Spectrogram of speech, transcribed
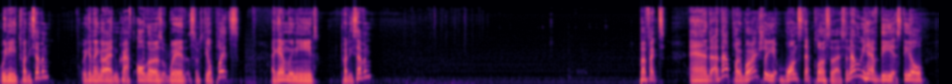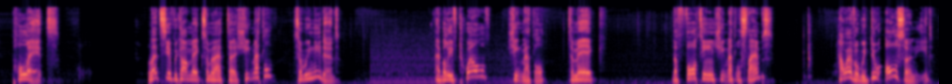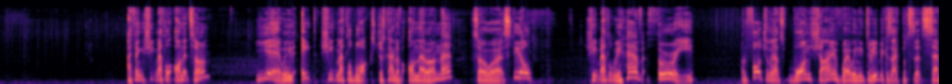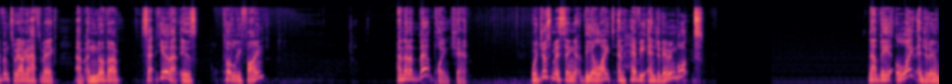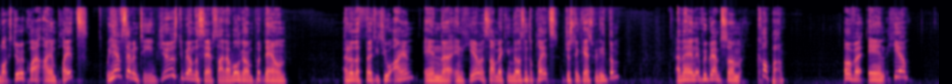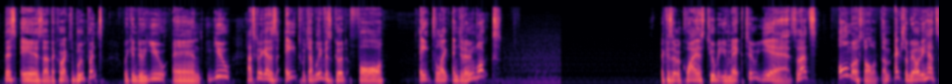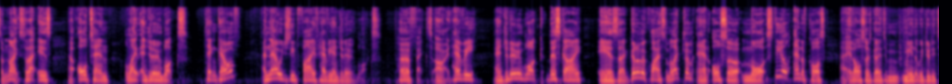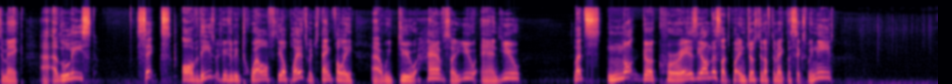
We need 27. We can then go ahead and craft all those with some steel plates. Again, we need 27. Perfect. And at that point, we're actually one step closer there. So now that we have the steel plates, let's see if we can't make some of that uh, sheet metal. So we needed, I believe, 12 sheet metal to make the 14 sheet metal slabs. However, we do also need, I think, sheet metal on its own. Yeah, we need eight sheet metal blocks just kind of on their own there. So uh, steel, sheet metal, we have three. Unfortunately, that's one shy of where we need to be because that puts us at seven. So we are going to have to make um, another set here. That is totally fine. And then at that point, chat, we're just missing the light and heavy engineering blocks. Now, the light engineering blocks do require iron plates. We have 17. Just to be on the safe side, I will go and put down another 32 iron in uh, in here and start making those into plates, just in case we need them. And then if we grab some copper over in here, this is uh, the correct blueprint. We can do U and U. That's going to get us 8, which I believe is good for 8 light engineering blocks. Because it requires 2, but you make 2. Yeah, so that's almost all of them. Actually, we already had some. Nice. So that is uh, all 10 light engineering blocks taken care of. And now we just need 5 heavy engineering blocks. Perfect. All right, heavy engineering block. This guy is uh, going to require some electrum and also more steel. And of course, uh, it also is going to mean that we do need to make uh, at least six of these, which means we need 12 steel plates, which thankfully uh, we do have. So you and you. Let's not go crazy on this. Let's put in just enough to make the six we need.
